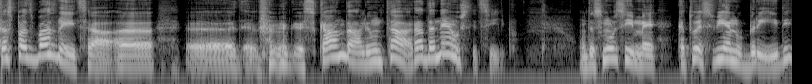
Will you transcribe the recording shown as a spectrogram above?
Tas pats baznīcā uh, uh, skandāli un tā rada neusticību. Un tas nozīmē, ka tu esi vienu brīdi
